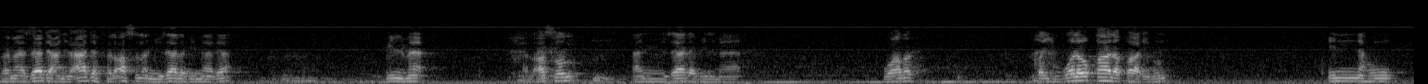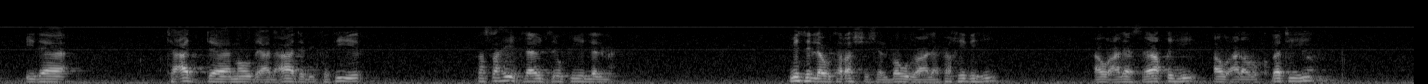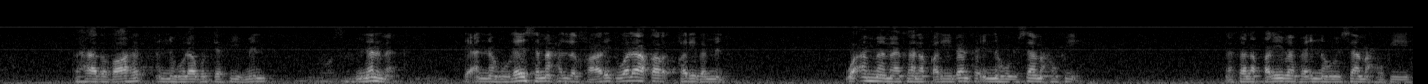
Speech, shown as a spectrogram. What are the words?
فما زاد عن العادة فالأصل أن يزال بماذا؟ بالماء. الأصل أن يزال بالماء. واضح؟ طيب ولو قال قائل إنه إذا تعدى موضع العادة بكثير فصحيح لا يجزئ فيه إلا الماء. مثل لو ترشش البول على فخذه أو على ساقه أو على ركبته فهذا ظاهر أنه لا بد فيه من من الماء لأنه ليس محل الخارج ولا قريبا منه. وأما ما كان قريبا فإنه يسامح فيه. ما كان قريبا فإنه يسامح فيه.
